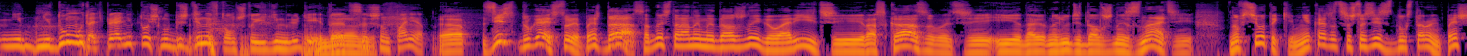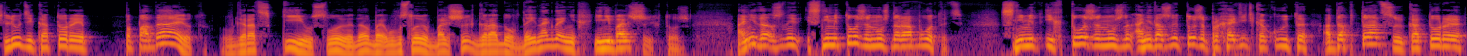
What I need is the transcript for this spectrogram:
не, не думают, а теперь они точно убеждены в том, что едим людей. Это, да. это совершенно понятно. Э, здесь другая история, понимаешь? Да, с одной стороны, мы должны говорить и рассказывать, и, и наверное, люди должны знать. И... Но все-таки, мне кажется, что здесь двухсторонне. Понимаешь, люди, которые попадают в городские условия, да, в условия больших городов, да иногда и небольших тоже, они должны, с ними тоже нужно работать с ними их тоже нужно, они должны тоже проходить какую-то адаптацию, которая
